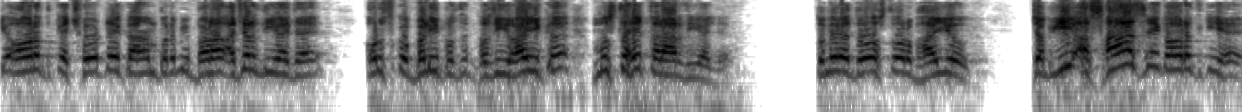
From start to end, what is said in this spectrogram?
کہ عورت کے چھوٹے کام پر بھی بڑا اجر دیا جائے اور اس کو بڑی پذیرائی کا مستحق قرار دیا جائے۔ تو میرے دوستوں اور بھائیوں جب یہ اساس ایک عورت کی ہے،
